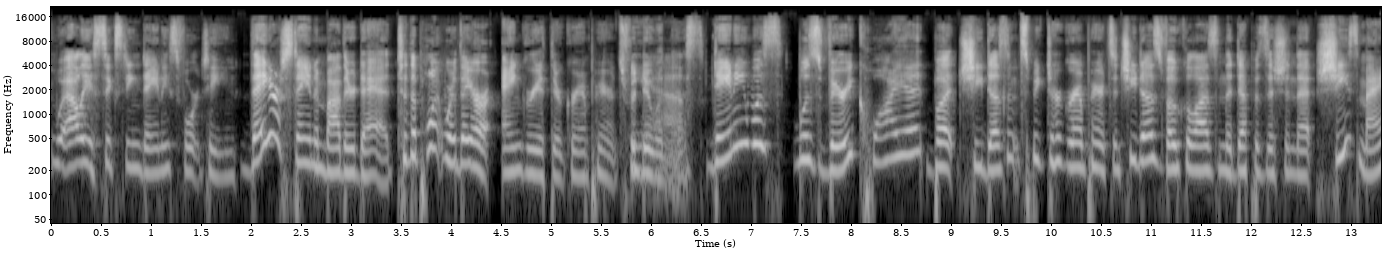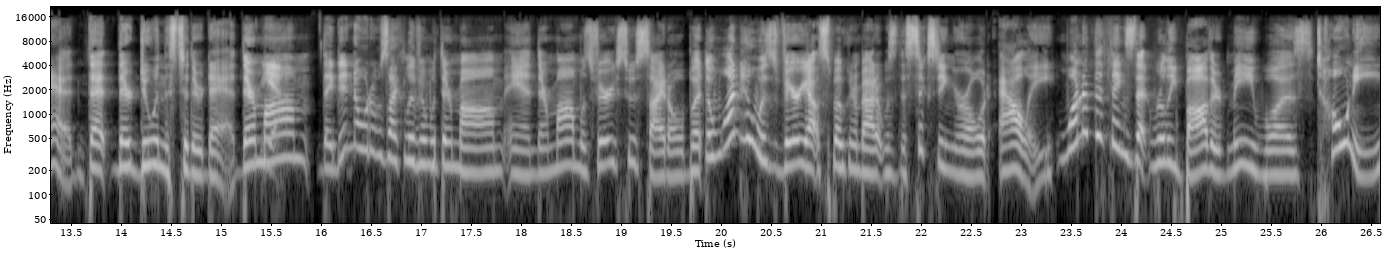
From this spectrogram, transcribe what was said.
well, Allie is 16, Danny's 14, they are standing by their dad to the point where they are angry at their grandparents for doing this. Danny was was very quiet, but she doesn't speak to her grandparents and she does vocalize in the deposition that she's mad that they're doing this to their dad. Their mom, they didn't know what it was like living with their mom and their mom was very suicidal, but the one who was very outspoken about it was the 16-year-old Allie. One of the things that really bothered me was Tony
